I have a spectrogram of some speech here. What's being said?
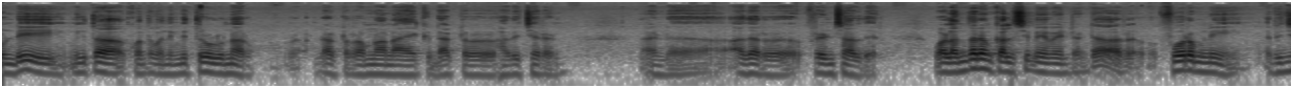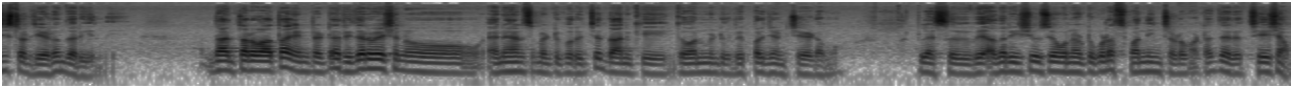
ఉండి మిగతా కొంతమంది మిత్రులు ఉన్నారు. Doctor Ramana Nayak doctor Haricharan and other friends are there. వాళ్ళందరం కలిసి మేము ఏంటంటే ఆ ఫోరంని రిజిస్టర్ చేయడం జరిగింది. దాని తర్వాత ఏంటంటే రిజర్వేషన్ ఎన్హాన్స్మెంట్ గురించి దానికి గవర్నమెంట్కి రిప్రజెంట్ చేయడము ప్లస్ అదర్ ఇష్యూస్ ఏమన్నట్టు కూడా స్పందించడం అంటే చేశాం.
